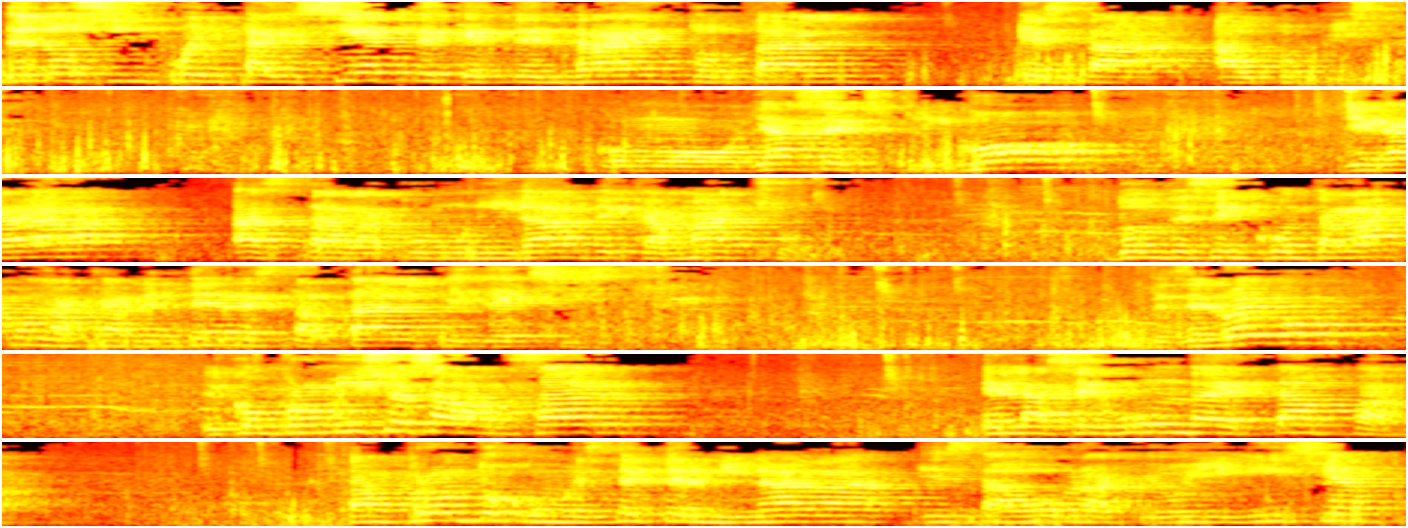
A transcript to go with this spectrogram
de los 57 que tendrá en total esta autopista. Como ya se explicó, llegará hasta la comunidad de Camacho, donde se encontrará con la carretera estatal que ya existe. Desde luego, el compromiso es avanzar en la segunda etapa, tan pronto como esté terminada esta obra que hoy inicia,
